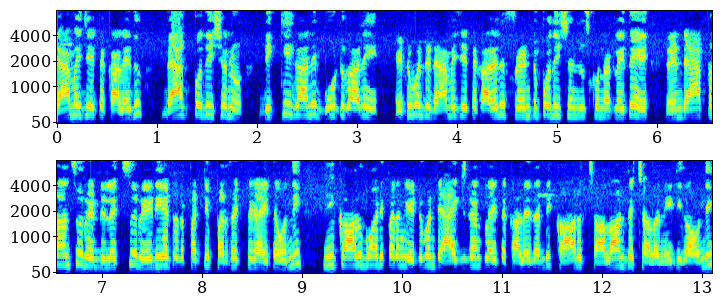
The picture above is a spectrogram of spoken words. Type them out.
డ్యామేజ్ అయితే కాలేదు. బ్యాక్ పొజిషన్ డిక్కీ కానీ బూట్ కానీ ఎటువంటి డ్యామేజ్ అయితే కాలేదు. ఫ్రంట్ పొజిషన్ చూసుకున్నట్లయితే రెండు యాప్రాన్స్ రెండు లెగ్స్ రేడియేటర్ పట్టి పర్ఫెక్ట్గా అయితే ఉంది. ఈ కారు బాడీ పరంగా ఎటువంటి యాక్సిడెంట్లు అయితే కాలేదండి. కారు చాలా అంటే చాలా నీట్గా ఉంది.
